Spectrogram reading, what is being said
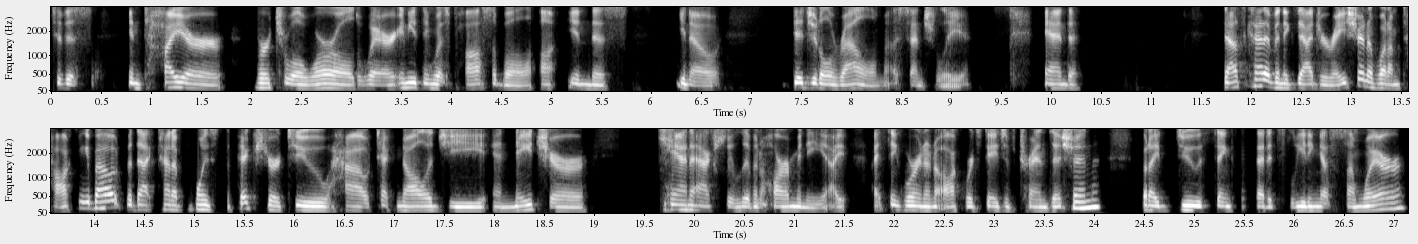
to this entire virtual world where anything was possible uh, in this you know digital realm essentially. And that's kind of an exaggeration of what I'm talking about, but that kind of points the picture to how technology and nature can actually live in harmony. I, I think we're in an awkward stage of transition, but I do think that it's leading us somewhere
